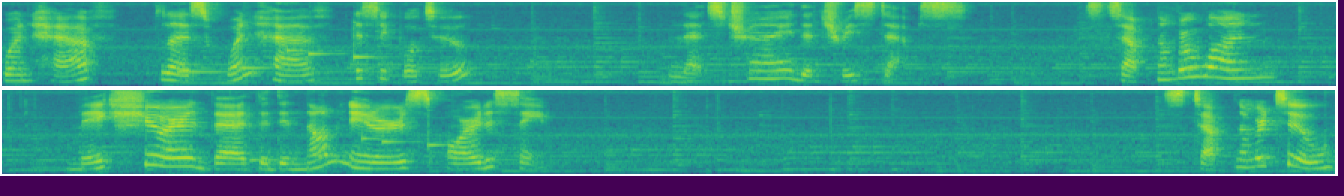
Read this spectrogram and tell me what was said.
1 half plus 1 half is equal to? Let's try the three steps. Step number 1. Make sure that the denominators are the same. Step number 2.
